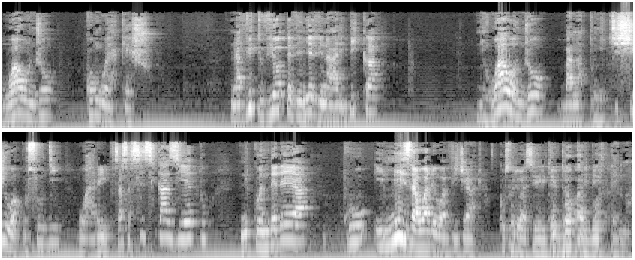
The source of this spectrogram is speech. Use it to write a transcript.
wao njo Kongo ya kesho, na vitu vyote vyenye vinaharibika ni wao njo banatumikishiwa kusudi waharibu. Sasa sisi kazi yetu ni kuendelea kuimiza wale wa vijana kusudi wasirite comportement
